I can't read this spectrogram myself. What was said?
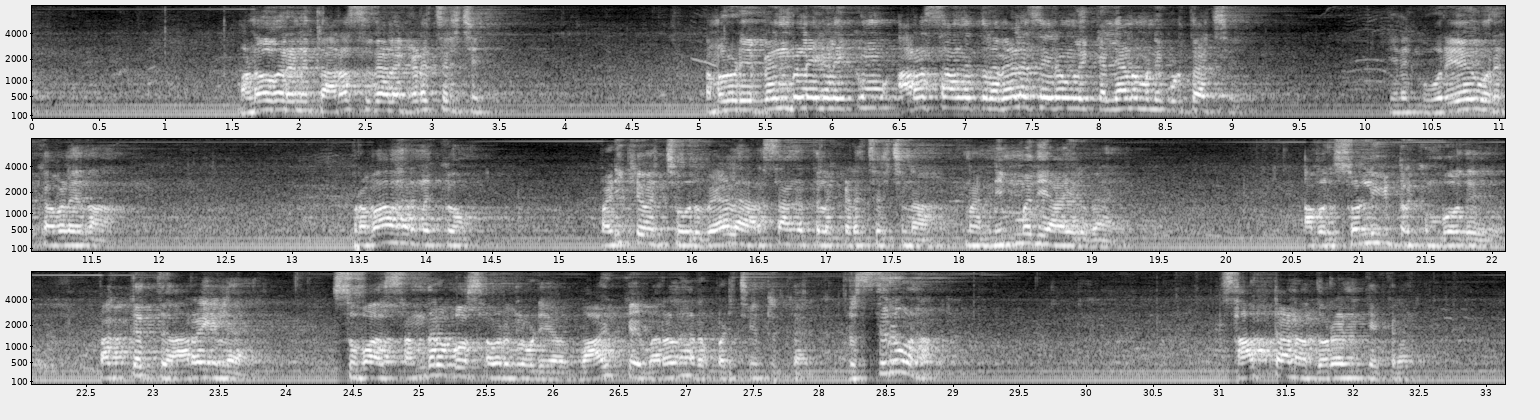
மனோகரனுக்கு அரசு வேலை கிடைச்சிருச்சு. நம்மளுடைய பெண் பிள்ளைகளுக்கும் அரசாங்கத்தில் வேலை செய்யறவங்களுக்கு கல்யாணம் பண்ணி கொடுத்தாச்சு. எனக்கு ஒரே ஒரு கவலை தான் பிரபாகரனுக்கும் படிக்க வச்ச ஒரு வேலை அரசாங்கத்துல கிடைச்சிருச்சுன்னா நான் நிம்மதி ஆயிருவேன் அவர் சொல்லிக்கிட்டு இருக்கும்போது பக்கத்து அறையில் சுபாஷ் சந்திரபோஸ் அவர்களுடைய வாழ்க்கை வரலாறு படிச்சுட்டு இருக்காரு. ஒரு சிறுவனா. சாப்பிட்டானா துரைன்னு கேட்கிறார்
